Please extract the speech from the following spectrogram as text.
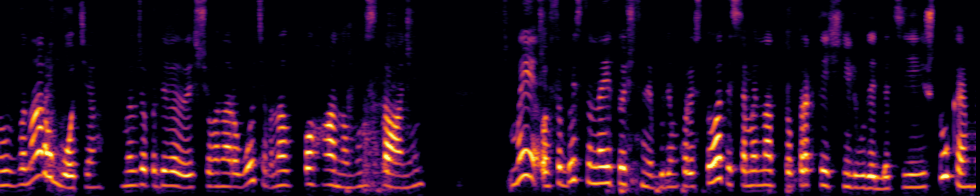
Вона робоча. Ми вже подивилися, що вона робоча, вона в поганому стані. Ми особисто нею точно не будемо користуватися. Ми надто практичні люди для цієї штуки.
